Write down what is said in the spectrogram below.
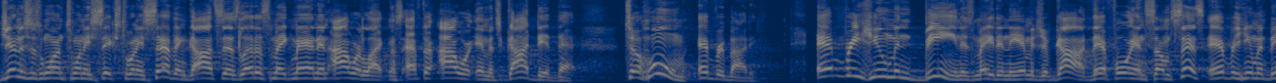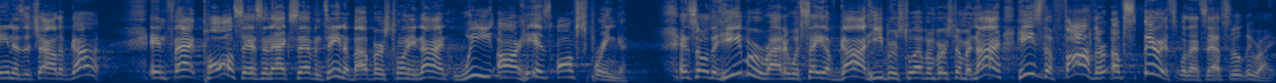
Genesis 1 26, 27, God says, Let us make man in our likeness, after our image. God did that. To whom? Everybody. Every human being is made in the image of God. Therefore, in some sense, every human being is a child of God. In fact, Paul says in Acts 17, about verse 29, we are his offspring. And so the Hebrew writer would say of God, Hebrews 12 and verse number 9, he's the father of spirits. Well, that's absolutely right.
